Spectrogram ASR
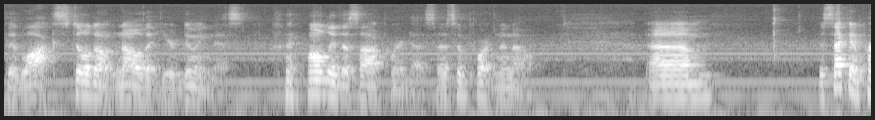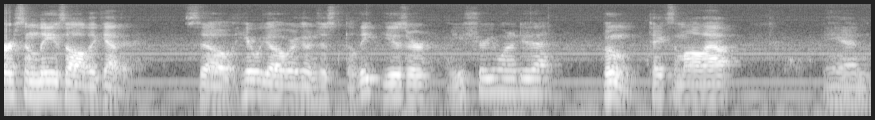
The, the locks still don't know that you're doing this. Only the software does. So it's important to know. Um, the second person leaves altogether. So here we go. We're going to just delete user. Are you sure you want to do that? Boom. Takes them all out. And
